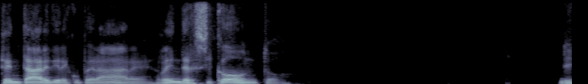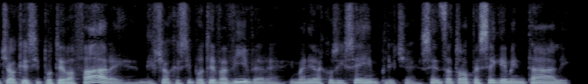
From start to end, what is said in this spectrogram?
tentare di recuperare, rendersi conto di ciò che si poteva fare, di ciò che si poteva vivere in maniera così semplice, senza troppe seghe mentali,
